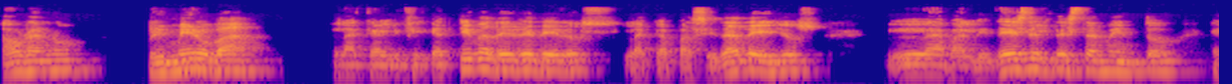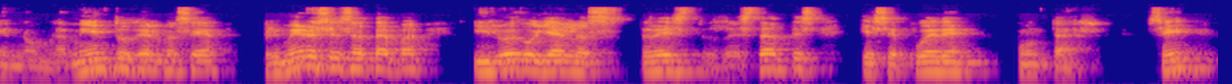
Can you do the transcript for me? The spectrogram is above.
Ahora no, primero va la calificativa de herederos, la capacidad de ellos, la validez del testamento, el nombramiento de albacea. Primero es esa etapa y luego ya las tres restantes que se pueden juntar. ¿Sí?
